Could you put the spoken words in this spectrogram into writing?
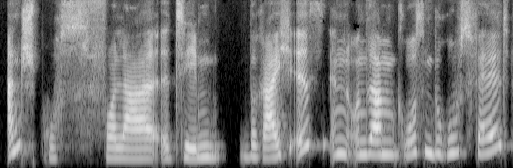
anspruchsvoller äh, Themenbereich ist in unserem großen Berufsfeld.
